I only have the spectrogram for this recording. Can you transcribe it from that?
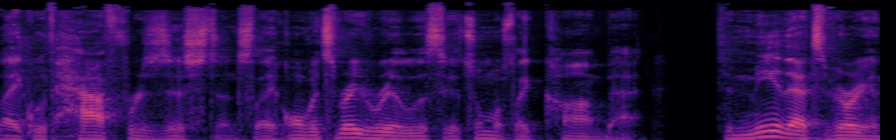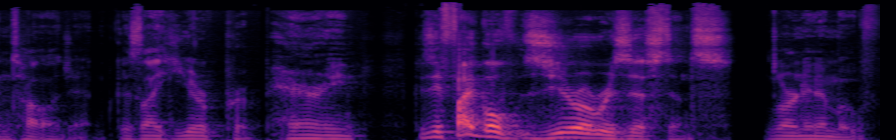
Like with half resistance, like oh, it's very realistic. It's almost like combat. To me, that's very intelligent because like you're preparing. Because if I go zero resistance, learning to move,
